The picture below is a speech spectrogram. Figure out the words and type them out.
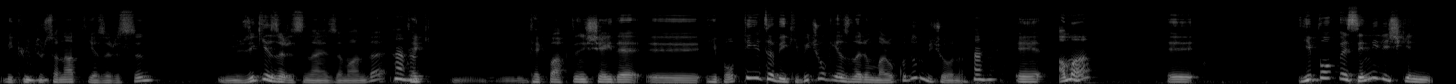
bir kültür sanat yazarısın, müzik yazarısın aynı zamanda. Hı hı. tek tek baktığın şey de e, hip hop değil tabii ki. Birçok yazılarım var. Okudum birçoğunu. E, ama e, hip hop ve senin ilişkin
